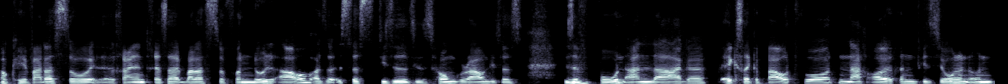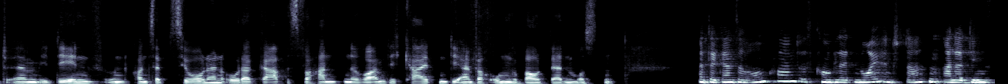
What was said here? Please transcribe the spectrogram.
Okay, war das so äh, rein Interesse, war das so von null auf? Also ist das diese, dieses Homeground, dieses, diese Wohnanlage extra gebaut worden nach euren Visionen und ähm, Ideen und Konzeptionen oder gab es vorhandene Räumlichkeiten, die einfach umgebaut werden mussten? Der ganze Homefront ist komplett neu entstanden. Allerdings,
